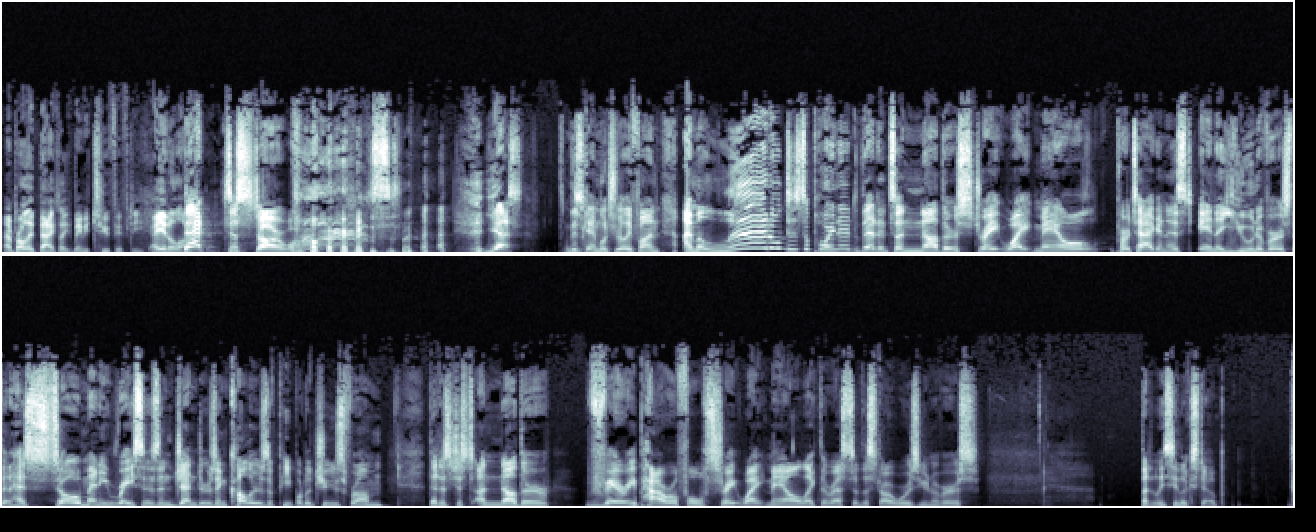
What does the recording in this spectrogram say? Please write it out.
I'm probably back like maybe 250. I ate a lot Back today. to Star Wars. yes, this game looks really fun. I'm a little disappointed that it's another straight white male protagonist in a universe that has so many races and genders and colors of people to choose from. That it's just another very powerful straight white male like the rest of the Star Wars universe. But at least he looks dope.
